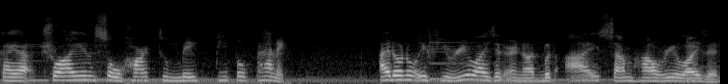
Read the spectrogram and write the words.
kayak trying so hard to make people panic. I don't know if you realize it or not but I somehow realize it.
